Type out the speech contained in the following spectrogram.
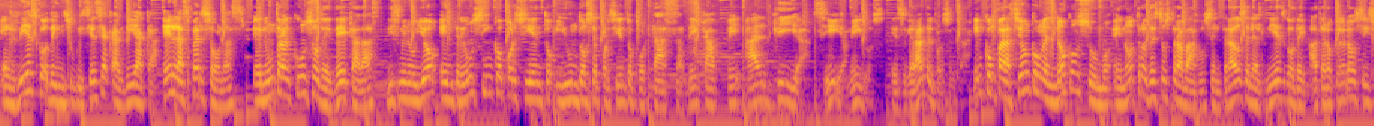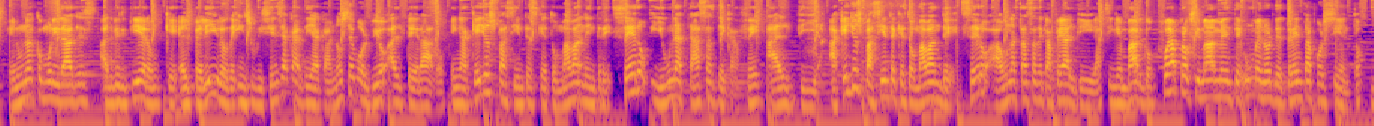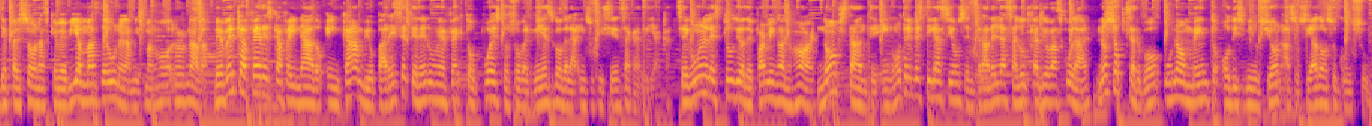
el riesgo de insuficiencia cardíaca en las personas en un transcurso de décadas disminuyó entre un 5% y un 12% por taza de café al día. Sí, amigos, es grande el porcentaje. En comparación con el no consumo en otros de estos trabajos centrados en el riesgo de aterosclerosis en unas comunidades advirtieron que el peligro de insuficiencia cardíaca no se volvió alterado en aquellos pacientes que tomaban entre 0 y 1 tazas de café al día. Aquellos pacientes que tomaban de 0 a 1 taza de café al día, sin embargo, fue aproximadamente un menor de 30% de personas que bebían más de una en la misma jornada. Beber café descafeinado, en cambio, parece tener un efecto opuesto sobre el riesgo riesgo de la insuficiencia cardíaca. Según el estudio de Farmingham Heart, no obstante, en otra investigación centrada en la salud cardiovascular, no se observó un aumento o disminución asociado a su consumo.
